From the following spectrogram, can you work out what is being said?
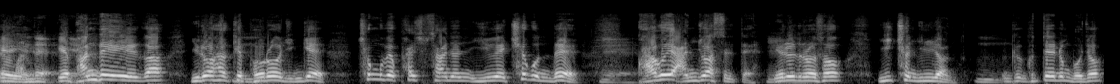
예, 예. 반대. 예, 반대가 이렇게 벌어진 게 1984년 이후에 최고인데 예. 과거에 안 좋았을 때 예. 예를 들어서 2001년 음. 그 그때는 뭐죠?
